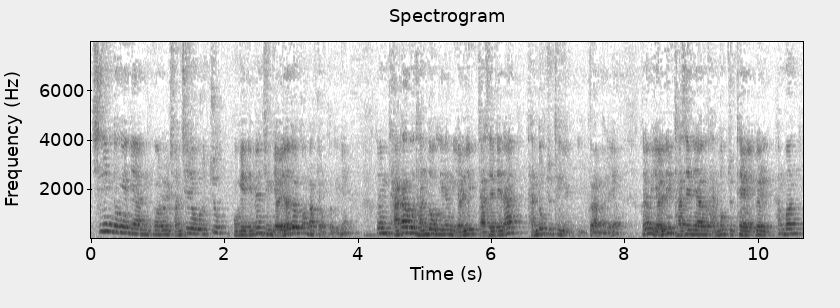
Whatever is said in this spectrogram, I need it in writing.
신림동에 대한 거를 전체적으로 쭉 보게 되면 지금 18건밖에 없거든요. 그럼 다가구 단독이는 연립 다세대나 단독주택일 거란 말이에요. 그러면 연립 다세대하고 단독주택을 한번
